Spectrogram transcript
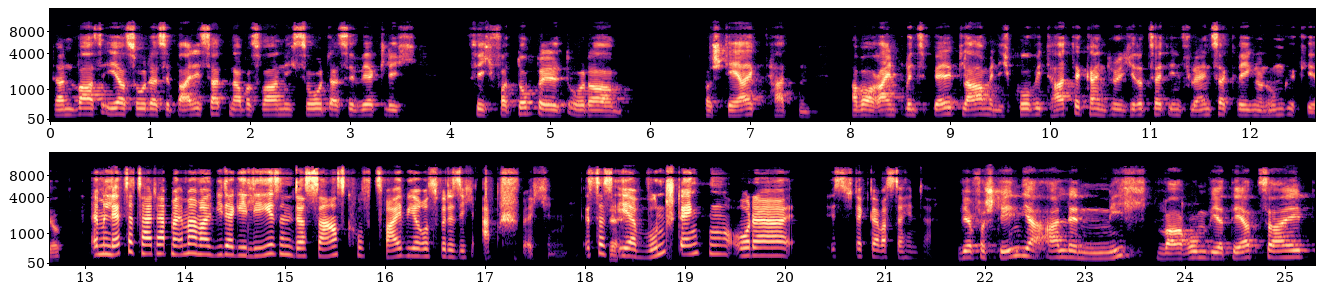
dann war es eher so, dass sie beides hatten, aber es war nicht so, dass sie wirklich sich verdoppelt oder verstärkt hatten. Aber rein prinzipiell klar, wenn ich Covid hatte, kann ich natürlich jederzeit Influenza kriegen und umgekehrt. Ähm, in letzter Zeit hat man immer mal wieder gelesen, das SARS-CoV-2-Virus würde sich abschwächen. Ist das ja. eher Wunschdenken oder ist, steckt da was dahinter? Wir verstehen ja alle nicht, warum wir derzeit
